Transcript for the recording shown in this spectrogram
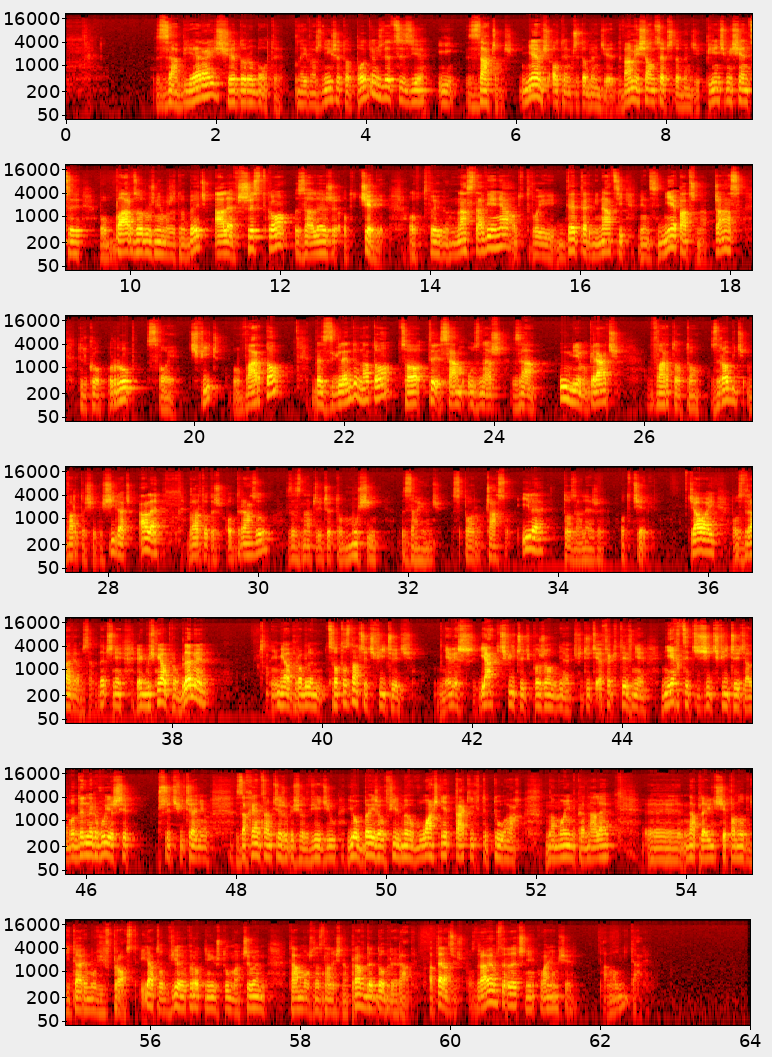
Zabieraj się do roboty. Najważniejsze to podjąć decyzję i zacząć. Nie myśl o tym, czy to będzie dwa miesiące, czy to będzie pięć miesięcy, bo bardzo różnie może to być, ale wszystko zależy od Ciebie, od Twojego nastawienia, od Twojej determinacji, więc nie patrz na czas, tylko rób swoje. Ćwicz, bo warto, bez względu na to, co Ty sam uznasz za umiem grać, warto to zrobić, warto się wysilać, ale warto też od razu zaznaczyć, że to musi zająć sporo czasu. Ile to zależy od Ciebie. Działaj, pozdrawiam serdecznie. Jakbyś miał problemy, miał problem, co to znaczy ćwiczyć, nie wiesz jak ćwiczyć porządnie, jak ćwiczyć efektywnie, nie chce Ci się ćwiczyć albo denerwujesz się przy ćwiczeniu, zachęcam Cię, żebyś odwiedził i obejrzał filmy o właśnie takich tytułach na moim kanale. Yy, Na playliście Pan od Gitary mówi wprost. Ja to wielokrotnie już tłumaczyłem, tam można znaleźć naprawdę dobre rady. A teraz już pozdrawiam serdecznie, kłaniam się Pan od Gitary.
